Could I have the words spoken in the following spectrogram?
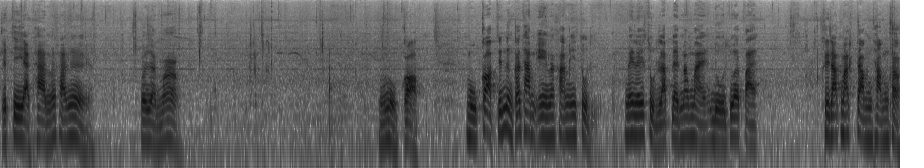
เอฟจีอยากทานไหมคะเนี่ยตัวใหญ่มากมีหมูกรอบ หมูกรอบชิ้นหนึ่งก็ทำเองนะคะ มีสูตร ไม่เลยสูตรลับอะไรมากมาย ดูด้วยไป คือรักมักจำทำค่ะ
